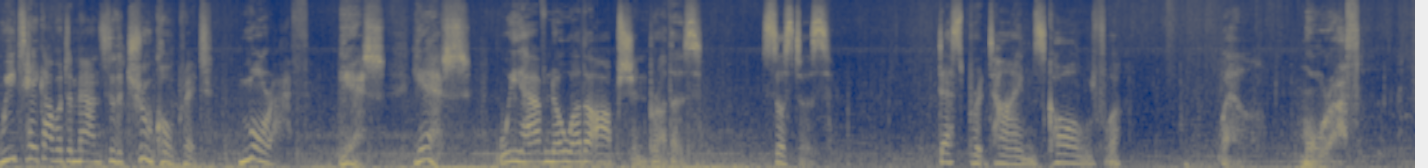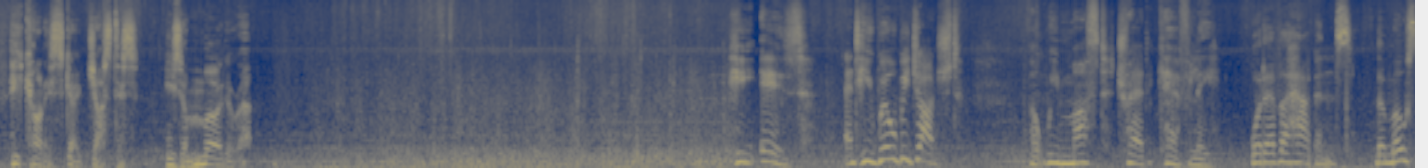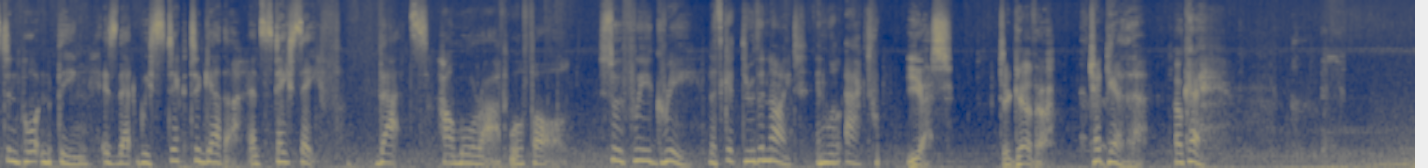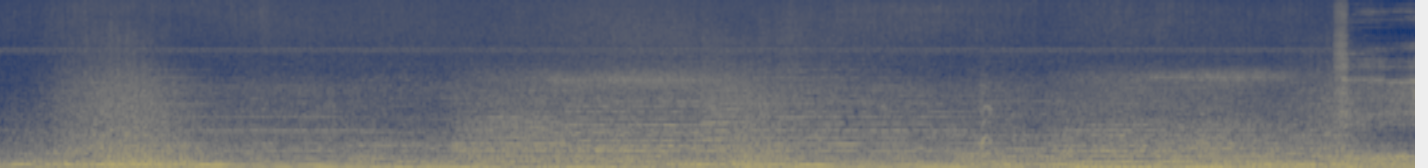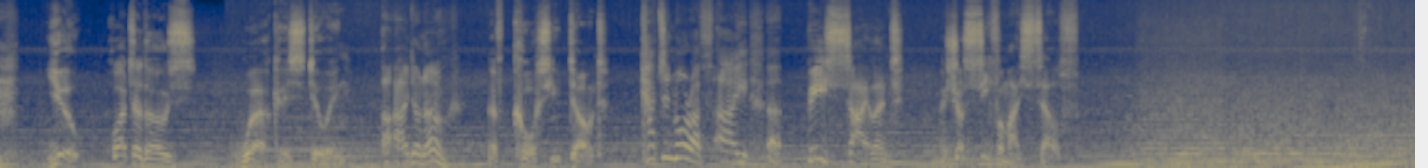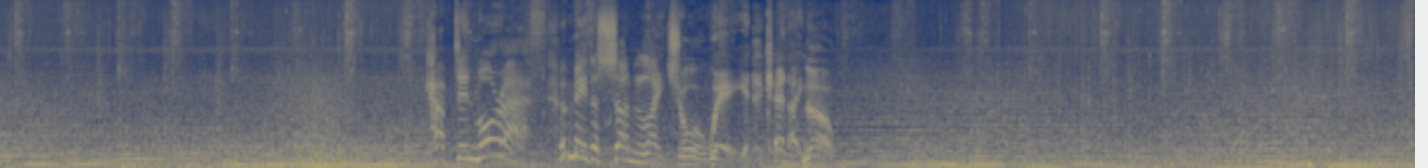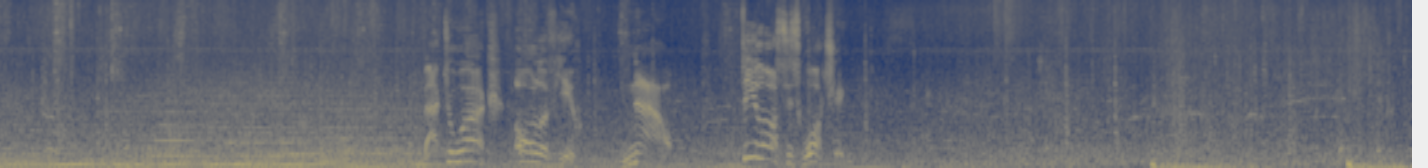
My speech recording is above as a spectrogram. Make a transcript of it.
we take our demands to the true culprit, Morath. Yes, yes. We have no other option, brothers. Sisters. Desperate times call for... well... Morath. He can't escape justice. He's a murderer. He is, and he will be judged. But we must tread carefully. Whatever happens, The most important thing is that we stick together and stay safe. That's how Morath will fall. So if we agree, let's get through the night and we'll act. Yes. Together. Together. Okay. What are those workers doing? I, I don't know. Of course you don't. Captain Morath, I, uh... Be silent. I shall see for myself. Captain Morath, may the sun light your way. Can I... No. To work, all of you. Now. Thelos is watching.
